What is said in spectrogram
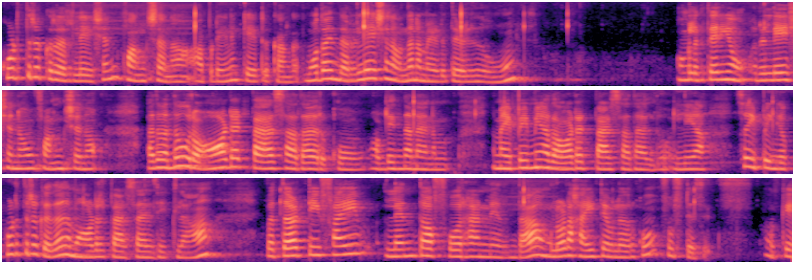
கொடுத்துருக்குற ரிலேஷன் ஃபங்க்ஷனா அப்படின்னு கேட்டிருக்காங்க. முதல் இந்த ரிலேஷனை வந்து நம்ம எடுத்து எழுதுவோம். உங்களுக்கு தெரியும் ரிலேஷனோ ஃபங்க்ஷனோ அது வந்து ஒரு ஆர்டர்ட் பேர்ஸாக தான் இருக்கும் அப்படின்னு தானே நம் நம்ம எப்பயுமே அதை ஆர்டர்ட் பேர்ஸாக தான் எழுதுவோம் இல்லையா? ஸோ இப்போ இங்கே கொடுத்துருக்கத நம்ம ஆர்டர் பேர்ஸாக எழுதிக்கலாம். இப்போ thirty five length of fore hand இருந்தால் உங்களோட ஹைட் எவ்வளோ இருக்கும்? Fifty six okay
